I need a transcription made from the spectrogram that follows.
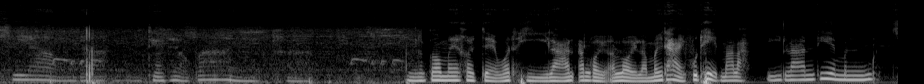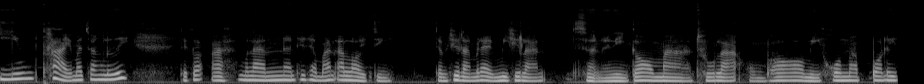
เที่ยงแถวแถวบ้านค่ะ แล้วก็ไม่เข้าใจว่าทีร้านอร่อยอร่อยแล้วไม่ถ่ายฟุตเทจมาล่ะอีร้านที่มันเมื่อกี้ถ่ายมาจังเลย แต่ก็อะร้านนั้นที่แถวบ้านอร่อยจริงจำชื่อร้านไม่ได้มีชื่อร้านส่วนอันนี้ก็มาธุระของพ่อมีคนมาบริ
